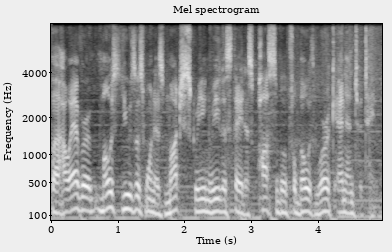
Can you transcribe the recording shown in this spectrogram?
But however, most users want as much screen real estate as possible for both work and entertainment.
